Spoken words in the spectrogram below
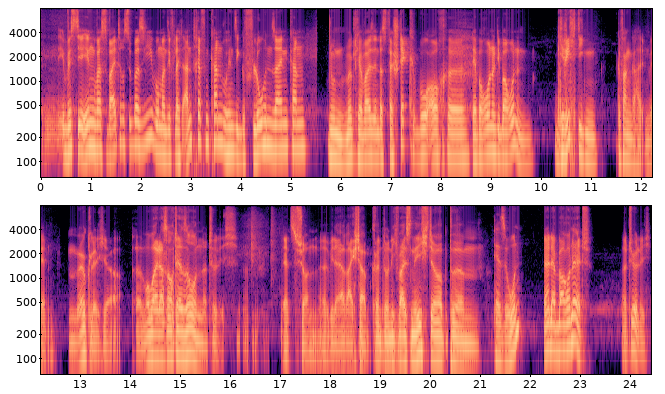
Wisst ihr irgendwas weiteres über sie, wo man sie vielleicht antreffen kann, wohin sie geflohen sein kann? Nun, möglicherweise in das Versteck, wo auch äh, der Baron und die Baronin, die richtigen, gefangen gehalten werden. Möglich, ja. Äh, wobei das auch der Sohn natürlich ähm, jetzt schon äh, wieder erreicht haben könnte. Und ich weiß nicht, ob. Ähm, Der Sohn? ja, der Baronet. Natürlich.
